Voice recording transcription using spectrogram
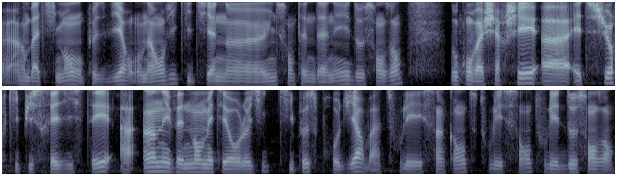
Euh, un bâtiment, on peut se dire, on a envie qu'il tienne euh, une centaine d'années, 200 ans. Donc, on va chercher à être sûr qu'il puisse résister à un événement météorologique qui peut se produire bah, tous les 50, tous les 100, tous les 200 ans.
